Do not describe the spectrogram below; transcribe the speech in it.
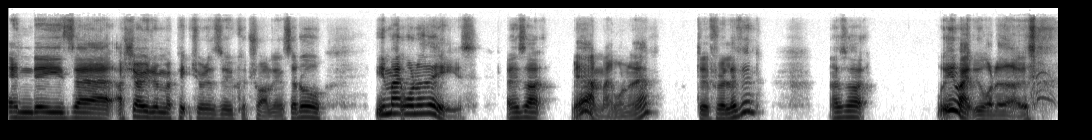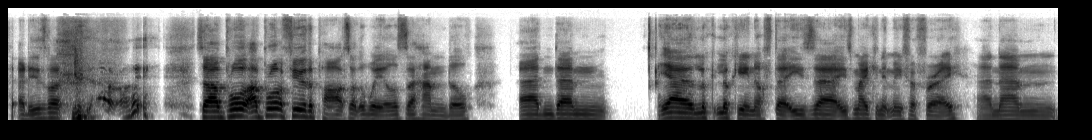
and he's uh I showed him a picture of a Zuca trolley and said, Oh, you make one of these? And he's like, Yeah, I make one of them. Do it for a living. I was like, Will you make me one of those? And he's like, yeah, right. So I brought I brought a few of the parts, like the wheels, the handle, and um yeah, look lucky enough that he's uh, he's making it me for free. And um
